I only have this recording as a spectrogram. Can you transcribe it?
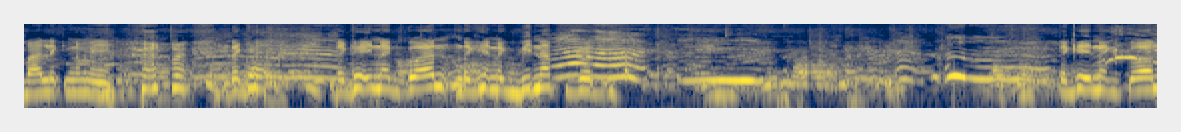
Balik na me. dagay dagay nagkuan, dagay nagbinat gud. Dagay nagkuan.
